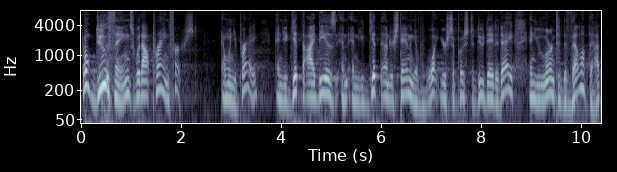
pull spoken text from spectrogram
Don't do things without praying first. And when you pray, and you get the ideas and, and you get the understanding of what you're supposed to do day to day, and you learn to develop that,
